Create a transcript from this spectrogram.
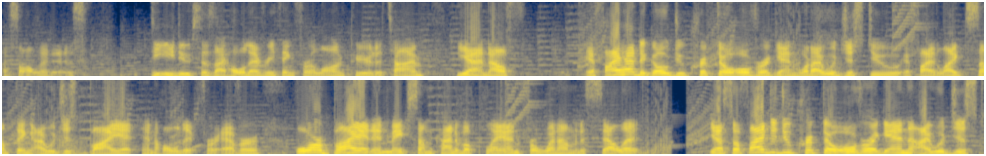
That's all it is. DE Duke says, I hold everything for a long period of time. Yeah, now if I had to go do crypto over again, what I would just do, if I liked something, I would just buy it and hold it forever. Or buy it and make some kind of a plan for when I'm going to sell it. Yeah, so if I had to do crypto over again, I would just...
